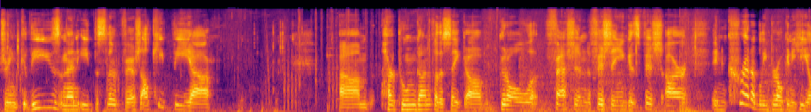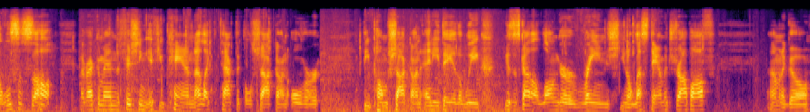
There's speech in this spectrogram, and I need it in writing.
drink these, and then eat the slurp fish. I'll keep the, uh, um, harpoon gun for the sake of good old-fashioned fishing, because fish are incredibly broken heals, so I recommend fishing if you can. I like the tactical shotgun over the pump shotgun any day of the week, because it's got a longer range, you know, less damage drop-off. I'm gonna go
